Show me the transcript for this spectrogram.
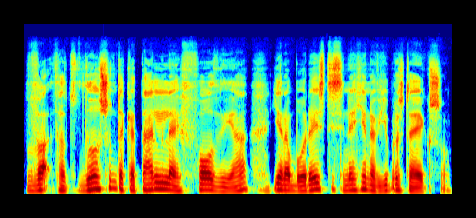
βα- θα του δώσουν τα κατάλληλα εφόδια για να μπορέσει στη συνέχεια να βγει προς τα έξω.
